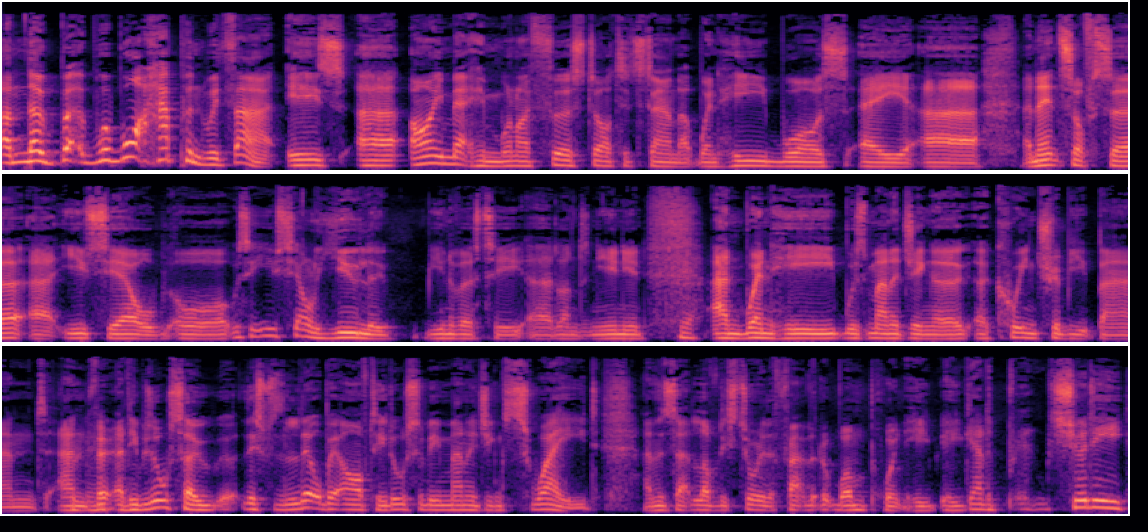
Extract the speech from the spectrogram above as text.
Um, no, but well, what happened with that is uh, I met him when I first started stand up when he was a uh, an Officer at UCL or was it UCL or ULU? University uh, London Union, and when he was managing a, a Queen tribute band, and ve- and he was also this was a little bit after he'd also been managing Suede, and there's that lovely story the fact that at one point he he had a, should he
